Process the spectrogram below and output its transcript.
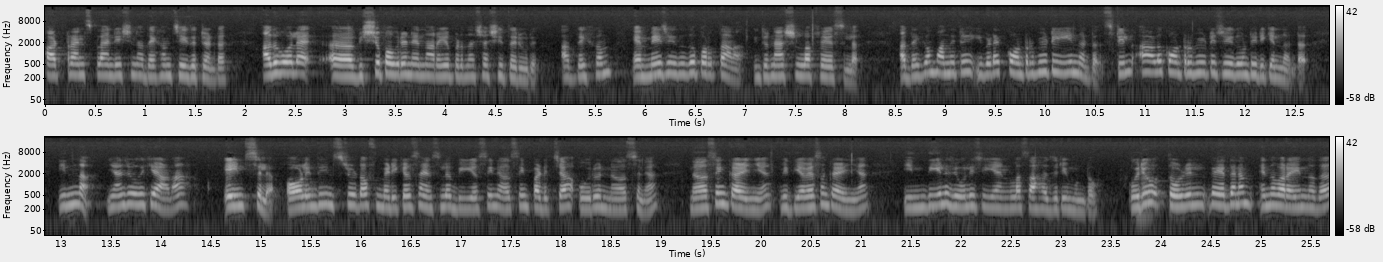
ഹാർട്ട് ട്രാൻസ്പ്ലാന്റേഷൻ അദ്ദേഹം ചെയ്തിട്ടുണ്ട്. അതുപോലെ വിശ്വപൗരൻ എന്നറിയപ്പെടുന്ന ശശി തരൂർ അദ്ദേഹം എം എ ചെയ്തത് പുറത്താണ് ഇന്റർനാഷണൽ അഫയേഴ്സിൽ അദ്ദേഹം വന്നിട്ട് ഇവിടെ കോൺട്രിബ്യൂട്ട് ചെയ്യുന്നുണ്ട്. സ്റ്റിൽ ആൾ കോൺട്രിബ്യൂട്ട് ചെയ്തുകൊണ്ടിരിക്കുന്നുണ്ട്. ഇന്ന് ഞാൻ ചോദിക്കുകയാണ് എയിംസിൽ all India institute of medical സയൻസിൽ ബി എസ് സി നഴ്സിംഗ് പഠിച്ച ഒരു നഴ്സിന് നഴ്സിംഗ് കഴിഞ്ഞ് വിദ്യാഭ്യാസം കഴിഞ്ഞ് ഇന്ത്യയിൽ ജോലി ചെയ്യാനുള്ള സാഹചര്യമുണ്ടോ? ഒരു തൊഴിൽ വേതനം എന്ന് പറയുന്നത്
